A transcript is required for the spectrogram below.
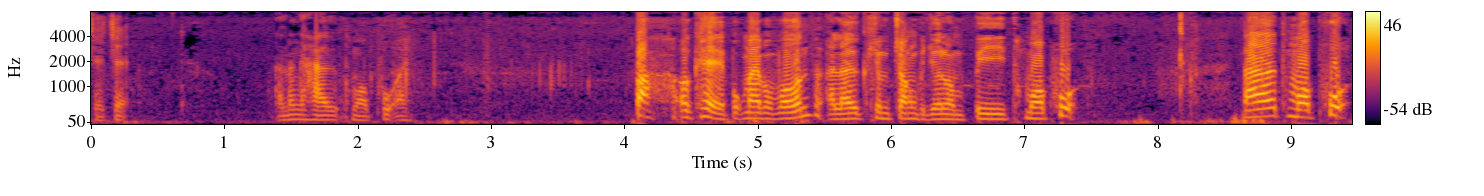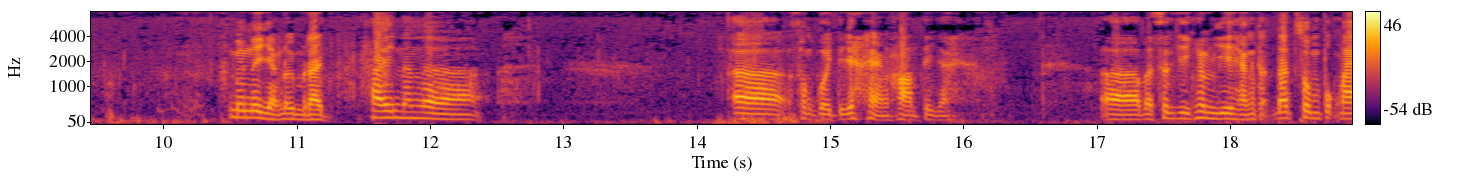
ចេះចេះអានឹងហៅថ្មភក់ហើយតោះអូខេពុកម៉ែបងប្អូនឥឡូវខ្ញុំចង់បញ្យល់អំពីថ្មភក់ តើថ្មភក់មានន័យយ៉ាងដូចម្ដេចហើយនឹងអឺអឺសុំគួយតិចហាងហត់តិចហើយអឺបើសិនជាខ្ញុំនិយាយហាងតដិតសុំពុកម៉ែ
